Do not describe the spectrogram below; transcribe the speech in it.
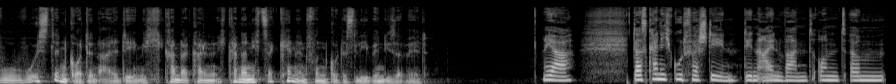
wo, wo ist denn Gott in all dem? Ich kann da kein, ich kann da nichts erkennen von Gottes Liebe in dieser Welt. Ja, das kann ich gut verstehen, den Einwand. Und ähm,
